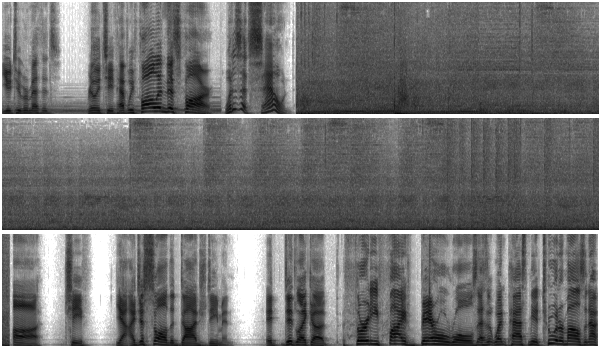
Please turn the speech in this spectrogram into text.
YouTuber methods? Really, Chief, have we fallen this far? What is that sound? Ah, uh, Chief. Yeah, I just saw the Dodge Demon. It did like a 35 barrel rolls as it went past me at 200 miles an hour.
